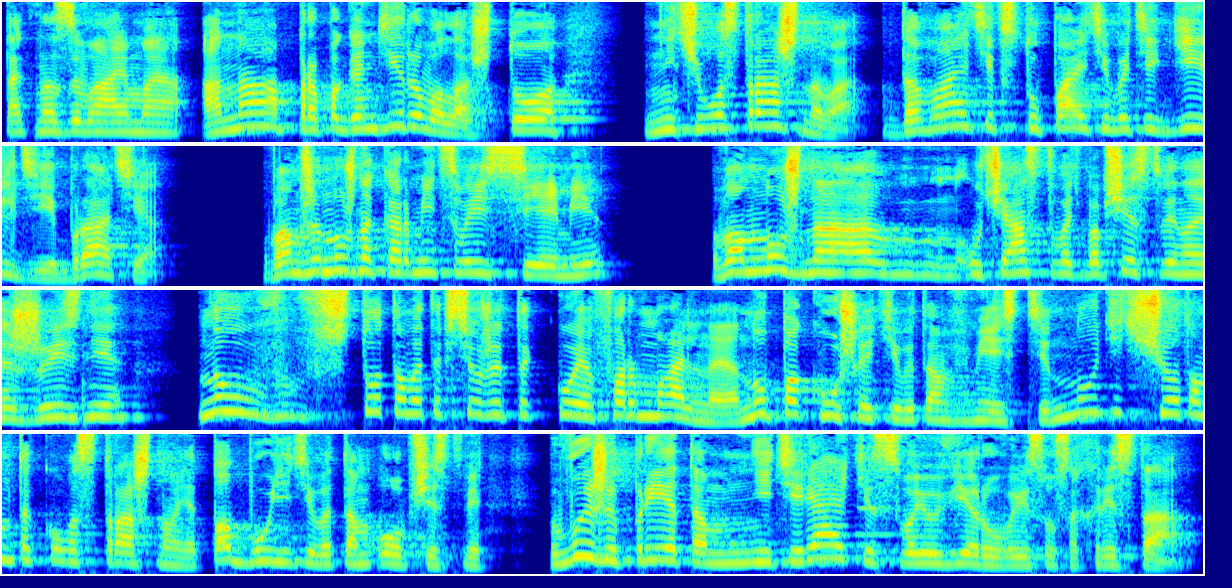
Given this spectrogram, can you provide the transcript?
так называемая, она пропагандировала, что ничего страшного, давайте вступайте в эти гильдии, братья. Вам же нужно кормить свои семьи, вам нужно участвовать в общественной жизни, ну, что там это все же такое формальное? Ну, покушайте вы там вместе. Ну, ничего там такого страшного нет. Побудете в этом обществе. Вы же при этом не теряете свою веру в Иисуса Христа.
